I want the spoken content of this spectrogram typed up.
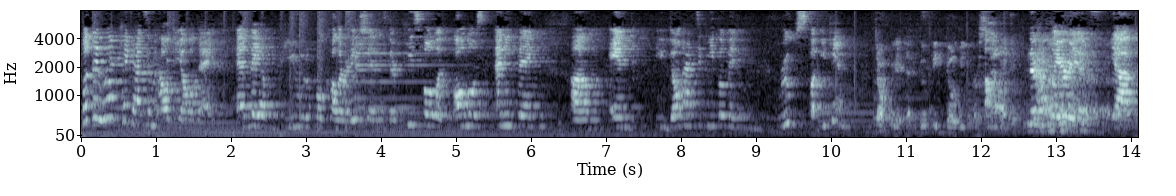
but they will pick at some algae all day. And they have beautiful colorations. They're peaceful with almost anything, um, and you don't have to keep them in groups, but you can. Don't forget that goofy goby personality. They're Yeah. hilarious. Yeah.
